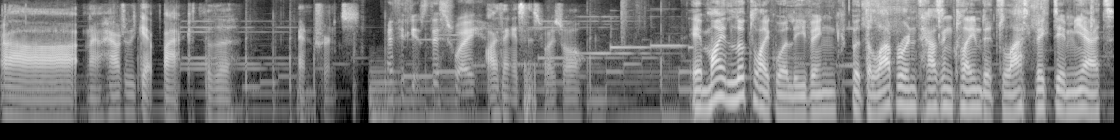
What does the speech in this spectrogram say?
Uh, now how do we get back to the entrance? I think it's this way. I think it's this way as well. It might look like we're leaving, but the labyrinth hasn't claimed its last victim yet,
